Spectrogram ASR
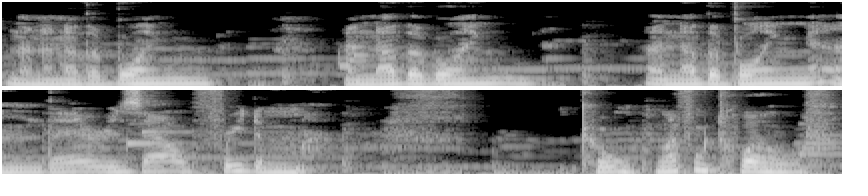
And then another boing, another boing, another boing, and there is our freedom. Cool. Level 12.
